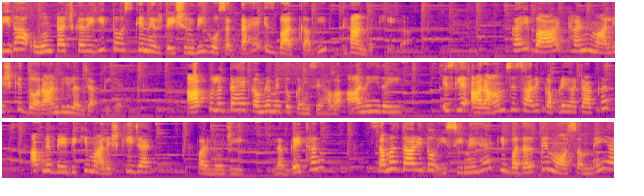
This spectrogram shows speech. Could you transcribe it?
सीधा ऊन टच करेगी तो स्किन इरिटेशन भी हो सकता है। इस बात का भी ध्यान रखिएगा। कई बार ठंड मालिश के दौरान भी लग जाती है। आपको लगता है कमरे में तो कहीं से हवा आ नहीं रही। इसलिए आराम से सारे कपड़े हटाकर अपने बेबी की मालिश की जाए। पर लो जी, लग गई ठंड? समझदारी तो इसी में है कि बदलते मौसम में या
